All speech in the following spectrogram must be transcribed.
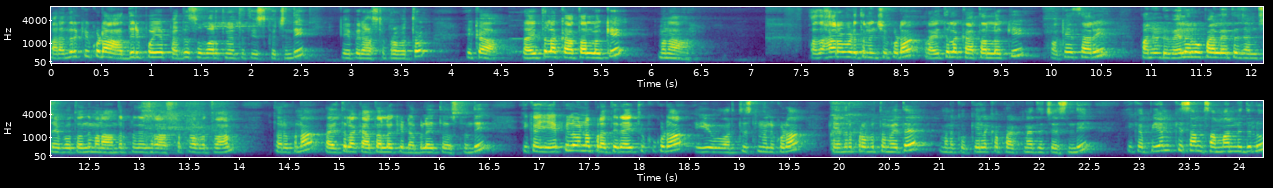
వారందరికీ కూడా అదిరిపోయే పెద్ద శుభార్తను అయితే తీసుకొచ్చింది ఏపీ రాష్ట్ర ప్రభుత్వం. ఇక రైతుల ఖాతాల్లోకి మన పదహారో విడత నుంచి కూడా రైతుల ఖాతాల్లోకి ఒకేసారి పన్నెండు వేల రూపాయలు అయితే జమ చేయబోతోంది మన ఆంధ్రప్రదేశ్ రాష్ట్ర ప్రభుత్వం తరపున. రైతుల ఖాతాల్లోకి డబ్బులు అయితే వస్తుంది. ఇక ఏపీలో ఉన్న ప్రతి రైతుకు కూడా ఈ వర్తిస్తుందని కూడా కేంద్ర ప్రభుత్వం అయితే మనకు కీలక ప్రకటన అయితే చేసింది. ఇక పిఎం కిసాన్ సమ్మాన్ నిధులు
